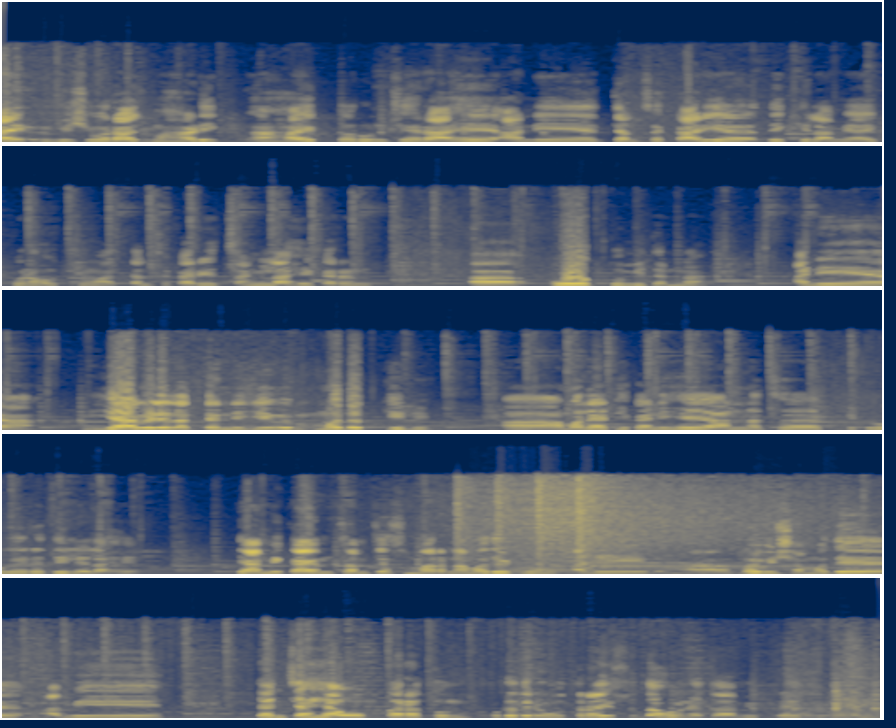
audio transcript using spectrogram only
नाही विश्वराज महाडिक हा एक तरुण चेहरा आहे आणि त्यांचं कार्य देखील आम्ही ऐकून आहोत किंवा त्यांचं कार्य चांगलं आहे कारण ओळखतो मी त्यांना. आणि या वेळेला त्यांनी जी मदत केली आम्हाला या ठिकाणी हे अन्नाचं किट वगैरे दिलेलं आहे ते आम्ही कायमचं आमच्या स्मरणामध्ये ठेवू आणि भविष्यामध्ये आम्ही त्यांच्या ह्या उपकारातून कुठेतरी उतराईसुद्धा होण्याचा आम्ही प्रयत्न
